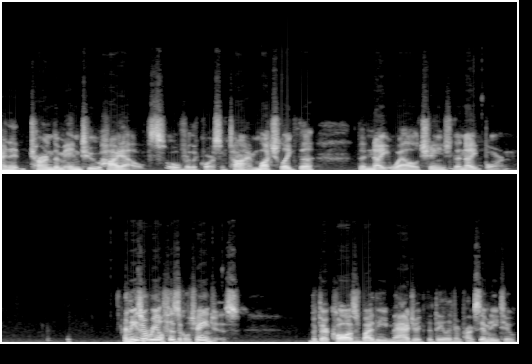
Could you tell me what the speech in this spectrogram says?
And it turned them into high elves over the course of time, much like the the Night Well changed the Nightborne. And these are real physical changes, but they're caused by the magic that they live in proximity to.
